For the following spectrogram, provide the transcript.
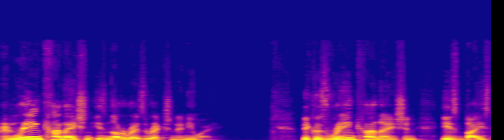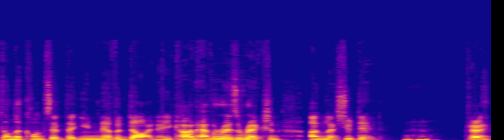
and reincarnation is not a resurrection anyway. Because reincarnation is based on the concept that you never die. Now, you can't have a resurrection unless you're dead. Okay?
